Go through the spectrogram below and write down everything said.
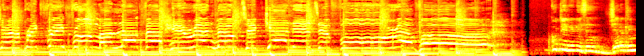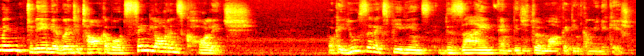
to break free from my life out here and move to Canada forever. Good day, ladies and gentlemen. Today we are going to talk about St. Lawrence College. Okay, user experience design and digital marketing communication.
